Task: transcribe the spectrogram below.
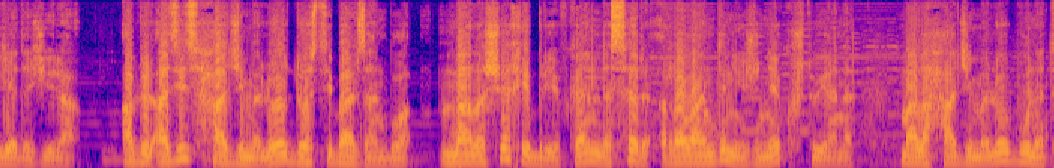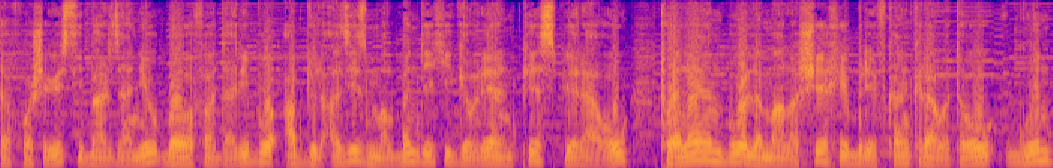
لێدەژیرا. عبدولعزیز حاجمەلۆ دۆستی بارزان بووە، ماڵە شێخی بریفکان لەسەر ڕەواندنی ژنێ کوشتویانە. ماڵە حاجمەلۆ بوونەتە خۆشەویستی بارزانانی و بە وەفاداری بۆ عبدولعزیز مەڵبندێکی گەورەیان پێس پێراوە و تۆڵەیان بووە لە ماڵە شێخی برێفکان کراوەتەوە و گوند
